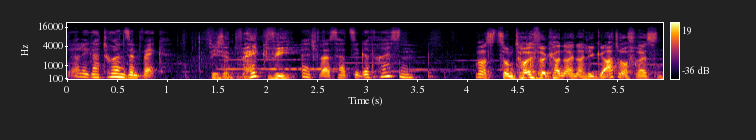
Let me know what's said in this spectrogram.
Die Alligatoren sind weg. Sie sind weg? Wie? Etwas hat sie gefressen. Was zum Teufel kann ein Alligator fressen?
